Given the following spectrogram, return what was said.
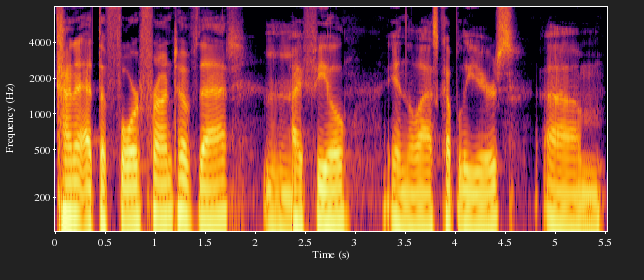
kind of at the forefront of that. Mhm. I feel in the last couple of years, um,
